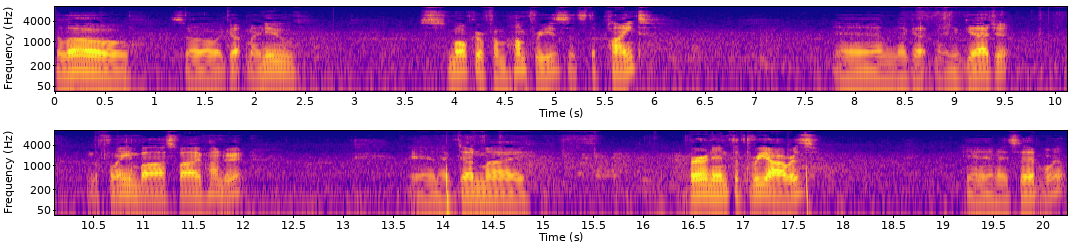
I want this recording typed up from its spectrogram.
Hello. So I got my new smoker from Humphreys. It's the Pint. And I got my new gadget, the Flame Boss 500. And I've done my burn in for three hours. And I said, well,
